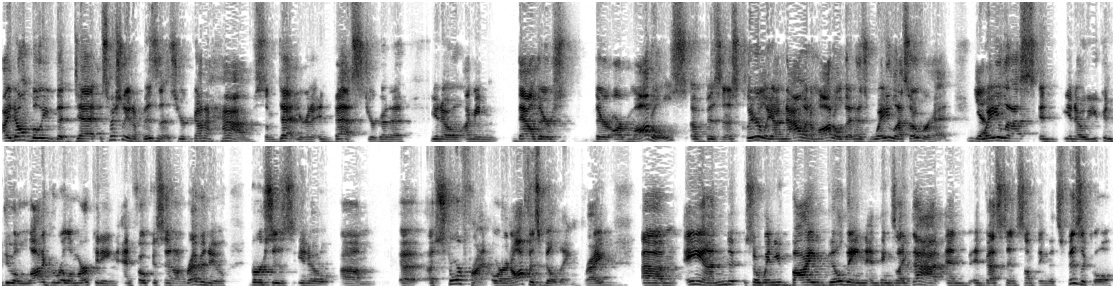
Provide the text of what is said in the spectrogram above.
I don't believe that debt, especially in a business, you're gonna have some debt. You're gonna invest. You're gonna, you know, I mean, now there's there are models of business clearly i'm now in a model that has way less overhead yeah. way less and you know you can do a lot of guerrilla marketing and focus in on revenue versus you know um, a, a storefront or an office building, right? Um, and so when you buy building and things like that and invest in something that's physical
